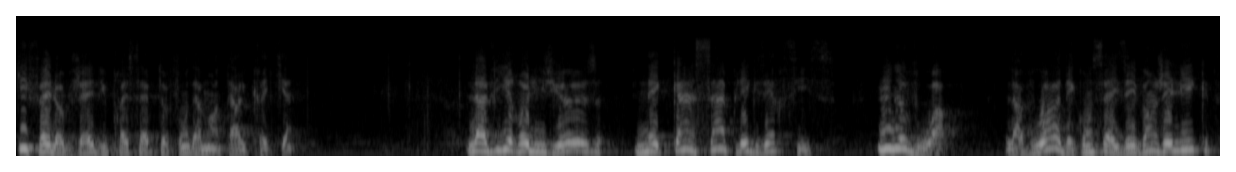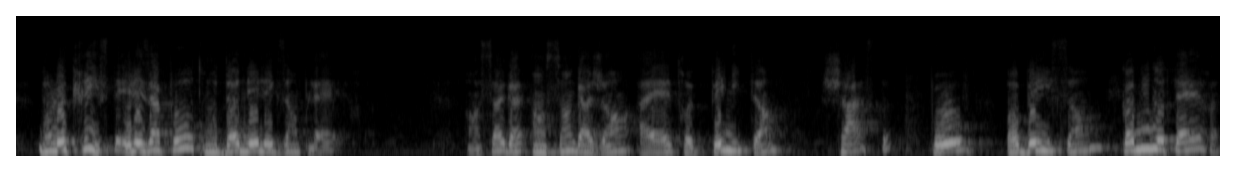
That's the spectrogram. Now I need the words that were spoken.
qui fait l'objet du précepte fondamental chrétien. La vie religieuse n'est qu'un simple exercice, une voie, la voie des conseils évangéliques dont le Christ et les apôtres ont donné l'exemplaire. En s'engageant à être pénitent, chaste, pauvre, obéissant, communautaire,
